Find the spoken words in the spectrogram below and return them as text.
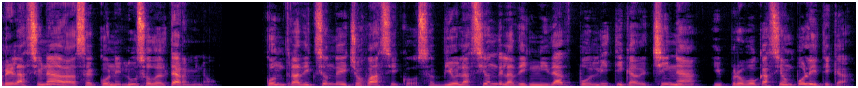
relacionadas con el uso del término. Contradicción de hechos básicos, violación de la dignidad política de China y provocación política.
